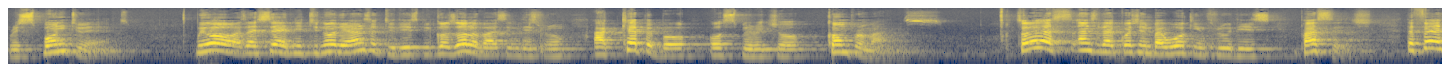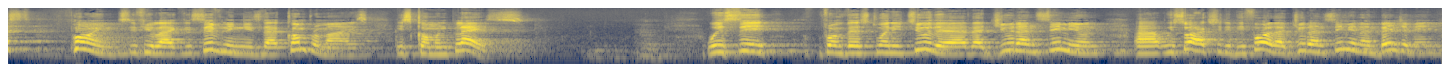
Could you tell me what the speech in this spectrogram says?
respond to it? We all, as I said, need to know the answer to this because all of us in this room are capable of spiritual compromise. So let us answer that question by walking through this passage. The first point, if you like, this evening is that compromise is commonplace. We see from verse 22 there that Judah and Simeon uh, we saw actually before that Judah and Simeon and Benjamin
